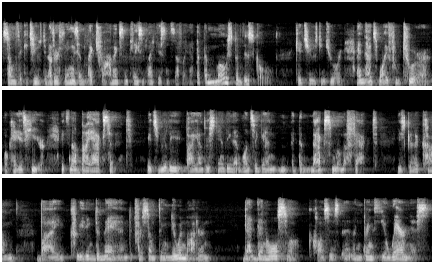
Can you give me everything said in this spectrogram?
Some of it gets used in other things, in electronics and places like this and stuff like that. But the most of this gold gets used in jewelry. And that's why Futura, okay, is here. It's not by accident. It's really by understanding that once again, the maximum effect is going to come by creating demand for something new and modern that then also causes and brings the awareness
